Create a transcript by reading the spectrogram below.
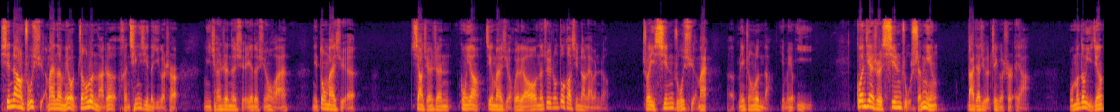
心脏主血脉，那没有争论呐，这很清晰的一个事儿。你全身的血液的循环，你动脉血向全身供应，静脉血回流，那最终都靠心脏来完成。所以心主血脉，呃，没争论的，也没有意义。关键是心主神明，大家觉得这个事儿，哎呀，我们都已经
